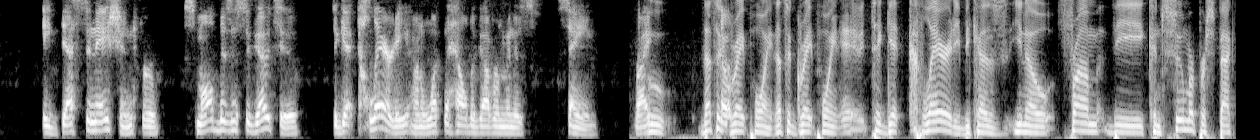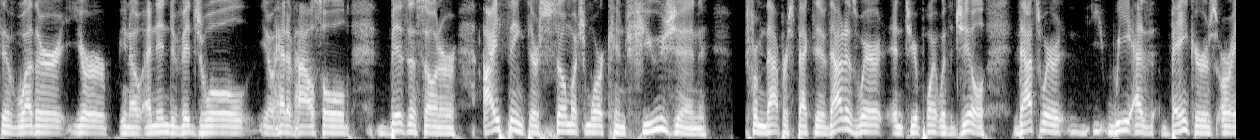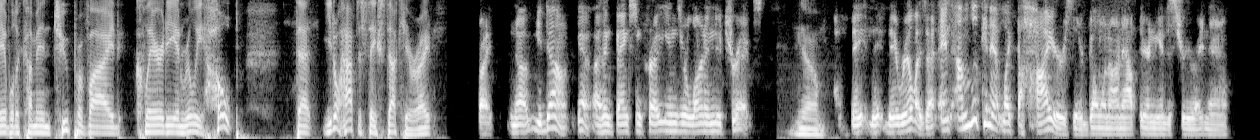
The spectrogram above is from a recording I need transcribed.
a destination for small business to go to to get clarity on what the hell the government is saying." Right? Ooh that's so, a great point. That's a great point eh, to get clarity because, you know, from the consumer perspective, whether you're, you know, an individual, you know, head of household, business owner, I think there's so much more confusion from that perspective. That is where, and to your point with Jill, that's where we as bankers are able to come in to provide clarity and really hope that you don't have to stay stuck here, right? Right. No, you don't. Yeah, I think banks and credit unions are learning new tricks. No, they, they, they realize that, and I'm looking at like the hires that are going on out there in the industry right now,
